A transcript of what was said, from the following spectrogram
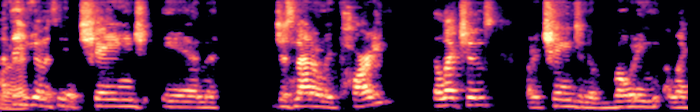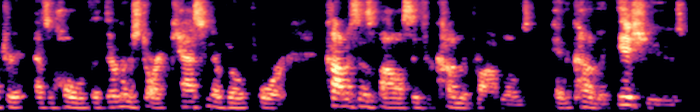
Right. I think you're going to see a change in just not only party elections, but a change in the voting electorate as a whole, that they're going to start casting their vote for common sense policy for common problems and common issues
